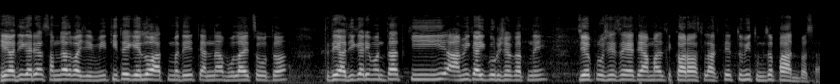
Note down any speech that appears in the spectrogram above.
हे अधिकारी समजायला पाहिजे. मी तिथे गेलो आतमध्ये त्यांना बोलायचं होतं. तर ते अधिकारी म्हणतात की आम्ही काही करू शकत नाही. जे प्रोसेस आहे ते आम्हाला ते करावंच लागते. तुम्ही तुमचं पाहत बसा.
